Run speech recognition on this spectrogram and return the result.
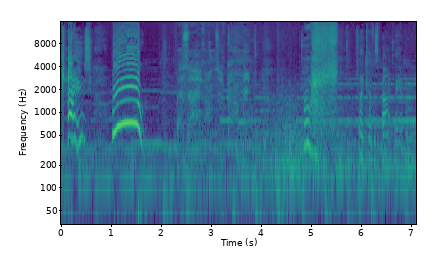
couch. Woo! The Zygons are coming. Oh, it's like I was back there.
